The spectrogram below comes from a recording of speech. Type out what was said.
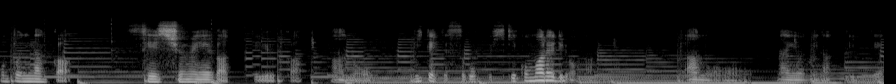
本当になんか青春映画っていうかあの見ててすごく引き込まれるようなあの内容になっていて。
